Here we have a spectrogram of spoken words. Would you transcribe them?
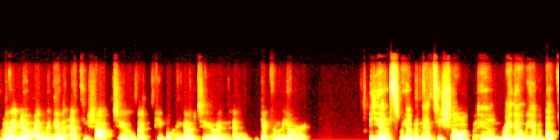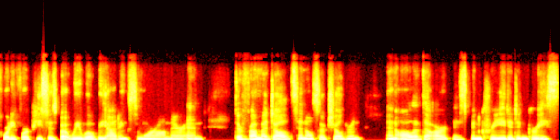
Because so. I know I believe you have an Etsy shop too that people can go to and, and get some of the art. Yes, we have an Etsy shop, and right now we have about 44 pieces, but we will be adding some more on there. And they're mm. from adults and also children. And all of the art has been created in Greece.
